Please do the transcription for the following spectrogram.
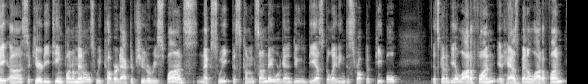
uh, security team fundamentals. We covered active shooter response. Next week, this coming Sunday, we're going to do de-escalating disruptive people. It's going to be a lot of fun. It has been a lot of fun.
